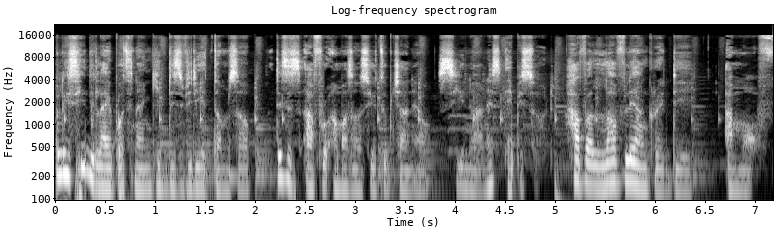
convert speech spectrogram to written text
Please hit the like button and give this video a thumbs up. This is Afro Amazon's YouTube channel. See you in our next episode. Have a lovely and great day. I'm off.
